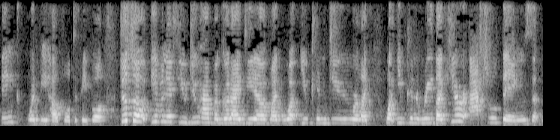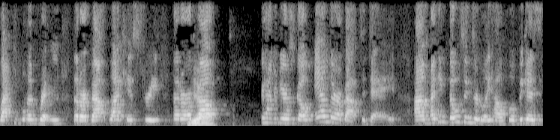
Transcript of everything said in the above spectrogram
think would be helpful to people. Just so even if you do have a good idea of like what you can do or like what you can read, like here are actual things that black people have written that are about black history, that are yeah. about 300 years ago and they're about today. Um, I think those things are really helpful because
